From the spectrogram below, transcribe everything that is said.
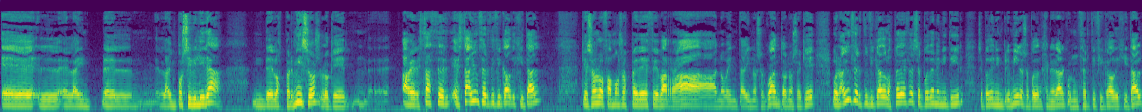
Eh, la, imposibilidad de los permisos, lo que... A ver, está, está, hay un certificado digital que son los famosos PDF barra A 90 y no sé cuánto, no sé qué. Bueno, hay un certificado, los PDF se pueden emitir, se pueden imprimir o se pueden generar con un certificado digital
